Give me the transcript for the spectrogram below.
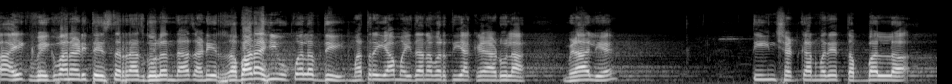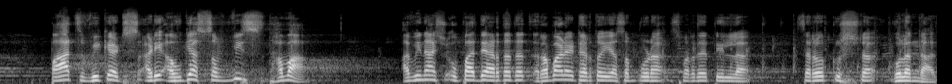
पहा, एक वेगवान आणि तेजतर्राज गोलंदाज आणि रबाडा ही उपलब्धी मात्र या मैदानावरती या खेळाडूला मिळाली आहे. तीन षटकांमध्ये तब्बल पाच विकेट्स आणि अवघ्या सव्वीस धावा अविनाश उपाध्याय अर्थातच रबाडे ठरतो या संपूर्ण स्पर्धेतील सर्वोत्कृष्ट गोलंदाज.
